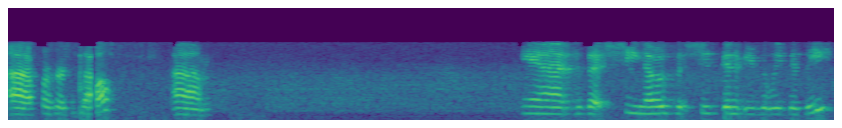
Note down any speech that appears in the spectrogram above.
uh, for herself. Um, and that she knows that she's going to be really busy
